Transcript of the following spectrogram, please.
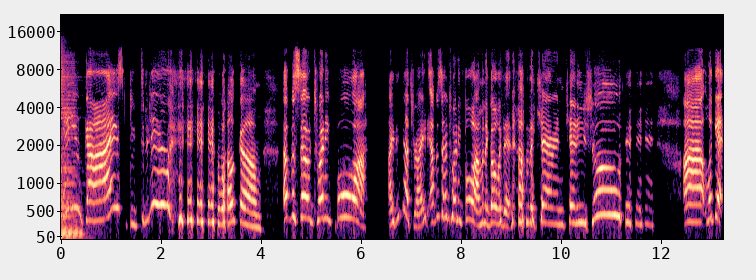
Hey, you guys. Welcome. Episode 24. I think that's right. Episode 24. I'm going to go with it. the Karen Kenney Show. uh, look at,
